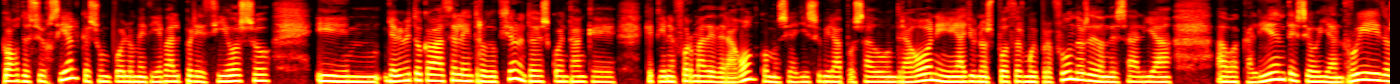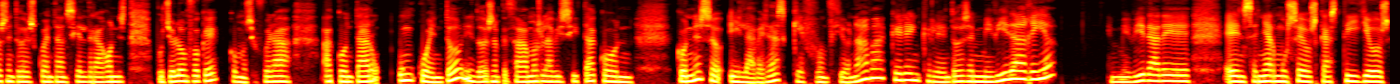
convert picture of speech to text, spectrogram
Port de Surciel, que es un pueblo medieval precioso, y, a mí me tocaba hacer la introducción. Entonces cuentan que, que tiene forma de dragón, como si allí se hubiera posado un dragón y hay unos pozos muy profundos de donde salía agua caliente y se oían ruidos. Entonces cuentan si el dragón es... Pues yo lo enfoqué como si fuera a contar un cuento y entonces empezábamos la visita con, con eso. Y la verdad es que funcionaba, que era. Entonces en mi vida guía, en mi vida de enseñar museos, castillos,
